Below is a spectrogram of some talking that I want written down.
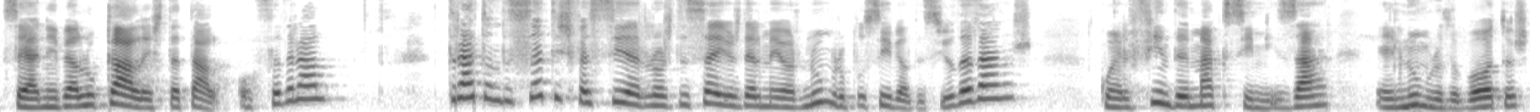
seja a nível local, estatal ou federal, tratam de satisfazer os desejos do maior número possível de cidadãos, com o fim de maximizar el número de votos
